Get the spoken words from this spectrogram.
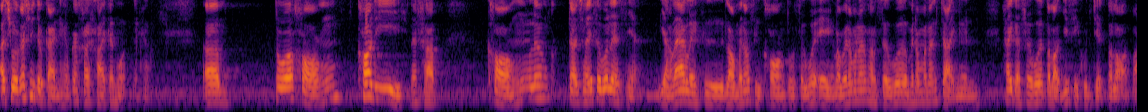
Azure ก็เช่นเดียวกันนะครับ ก็คล้ายๆกันหมดนะครับ ตัวของข้อดีนะครับ ของเรื่องการใช้ serverless เนี่ย อย่างแรกเลยคือเราไม่ต้องถือครองตัวเซิร์ฟเวอร์เอง เราไม่ต้องมานั่งทำเซิร์ฟเวอร์ไม่ต้องมานั่งจ่ายเงิน ให้กับเซิร์ฟเวอร์ตลอด 24คูณ7ตลอดไป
